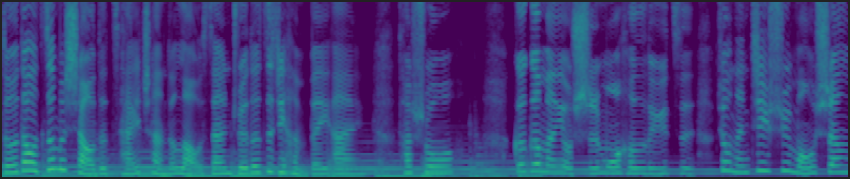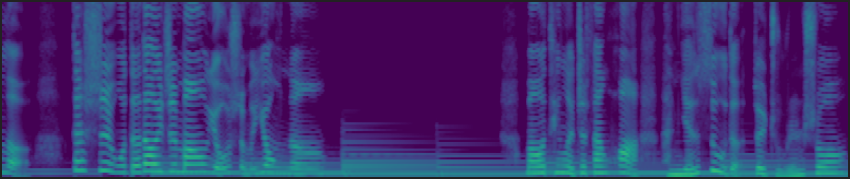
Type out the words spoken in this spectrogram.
得到这么小的财产的老三，觉得自己很悲哀。他说：“哥哥们有石磨和驴子，就能继续谋生了。”但是我得到一只猫有什么用呢？猫听了这番话，很严肃的对主人说：“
